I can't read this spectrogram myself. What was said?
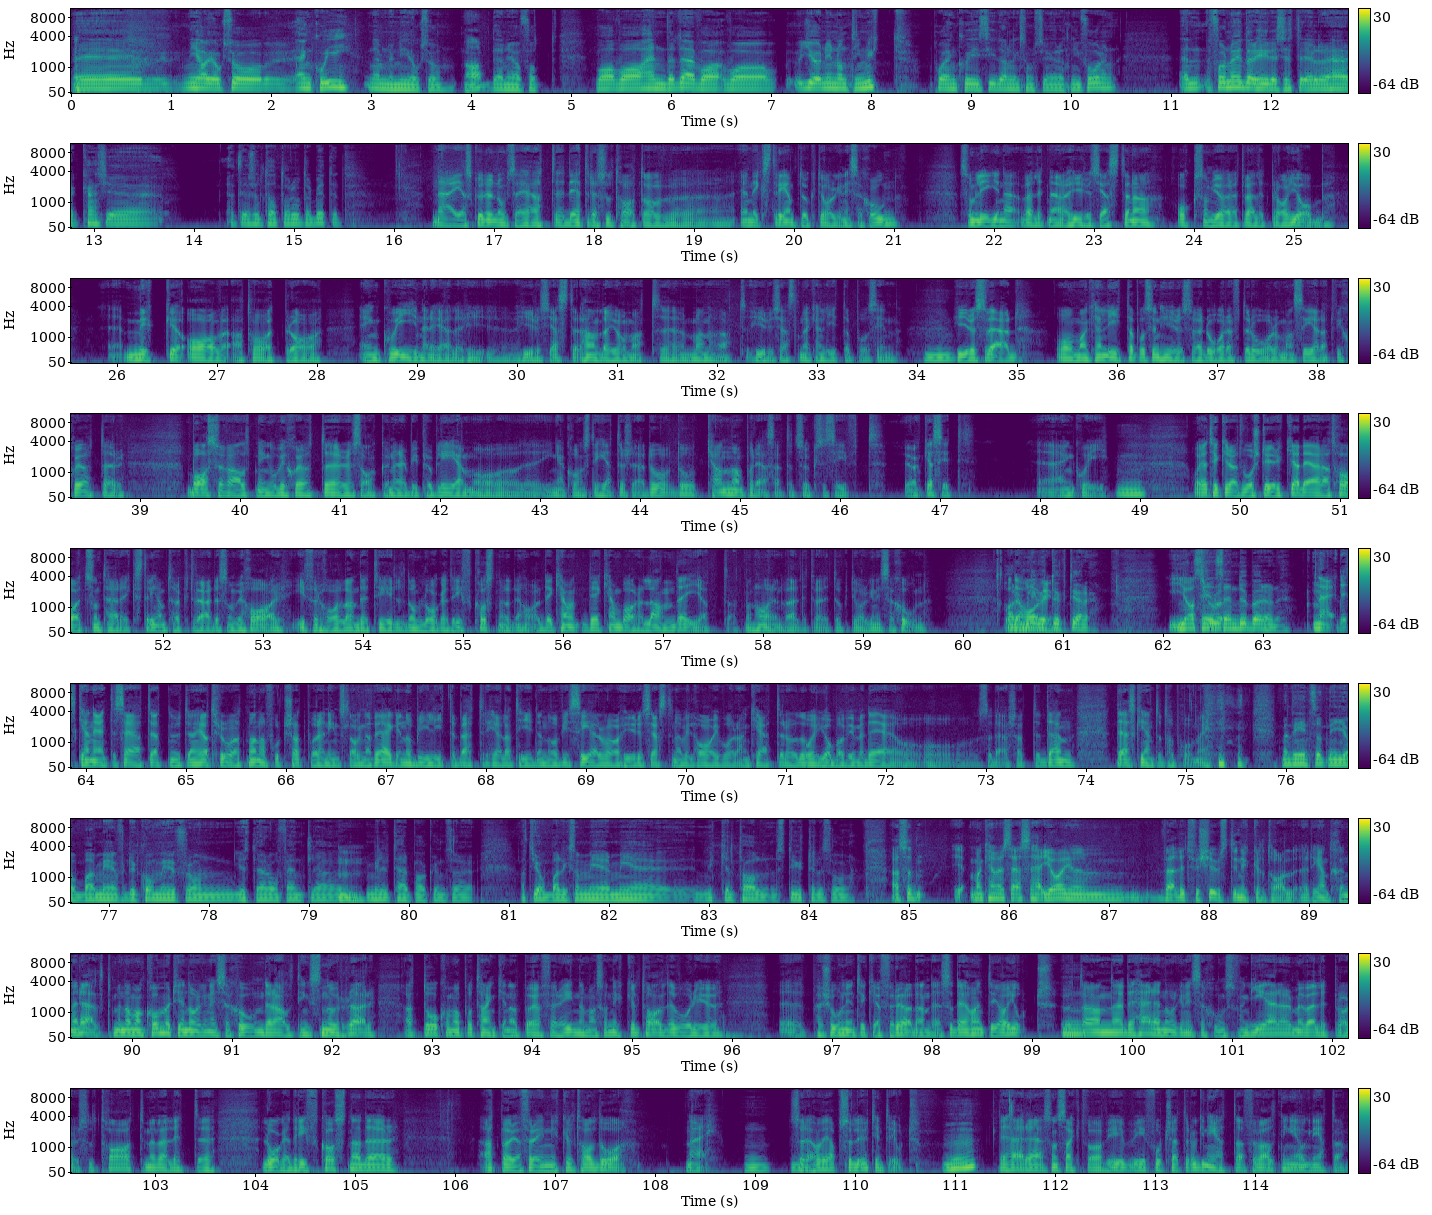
eh, ni har ju också NKI, nämner ni också. Ja. Där ni har fått, vad, vad händer där? Vad, vad, gör ni någonting nytt på NKI-sidan liksom, som gör att ni får en, en förnöjdare hyresgäster eller det här kanske ett resultat av rotarbetet? Nej, jag skulle nog säga att det är ett resultat av eh, en extremt duktig organisation. som ligger väldigt nära hyresgästerna och som gör ett väldigt bra jobb. Mycket av att ha ett bra NKI när det gäller hy hyresgäster handlar ju om att, eh, man, att hyresgästerna kan lita på sin mm. hyresvärd. Och om man kan lita på sin hyresvärd år efter år och man ser att vi sköter basförvaltning och vi sköter saker när det blir problem och eh, inga konstigheter, så där, då, då kan man på det sättet successivt öka sitt NKI. Mm. Och jag tycker att vår styrka det är att ha ett sånt här extremt högt värde som vi har i förhållande till de låga driftkostnader vi har. Det kan, det kan bara landa i att, att man har en väldigt, väldigt duktig organisation. Och har du blivit duktigare? Jag tror, sen du började? Nej, det kan jag inte säga att det utan jag tror att man har fortsatt på den inslagna vägen och blir lite bättre hela tiden och vi ser vad hyresgästerna vill ha i våra enkäter och då jobbar vi med det och, och sådär. Så att den, det ska jag inte ta på mig. Men det är inte så att ni jobbar mer, för du kommer ju från just det här offentliga, mm. militär bakgrund, sådär. att jobba liksom mer med nyckeltal styrt eller så? Alltså man kan väl säga så här, jag är ju väldigt förtjust i nyckeltal rent generellt, men om man kommer till en organisation där allting snurrar, att då komma på tanken att börja föra in en massa nyckeltal, det vore ju eh, personligen tycker jag förödande. Så det har inte jag gjort. Mm. Utan det här är en organisation som fungerar med väldigt bra resultat, med väldigt eh, låga driftkostnader. Att börja föra in nyckeltal då? Nej. Mm. Så det har vi absolut inte gjort. Mm. Det här är som sagt var, vi, vi fortsätter att gneta. Förvaltning är att gneta.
